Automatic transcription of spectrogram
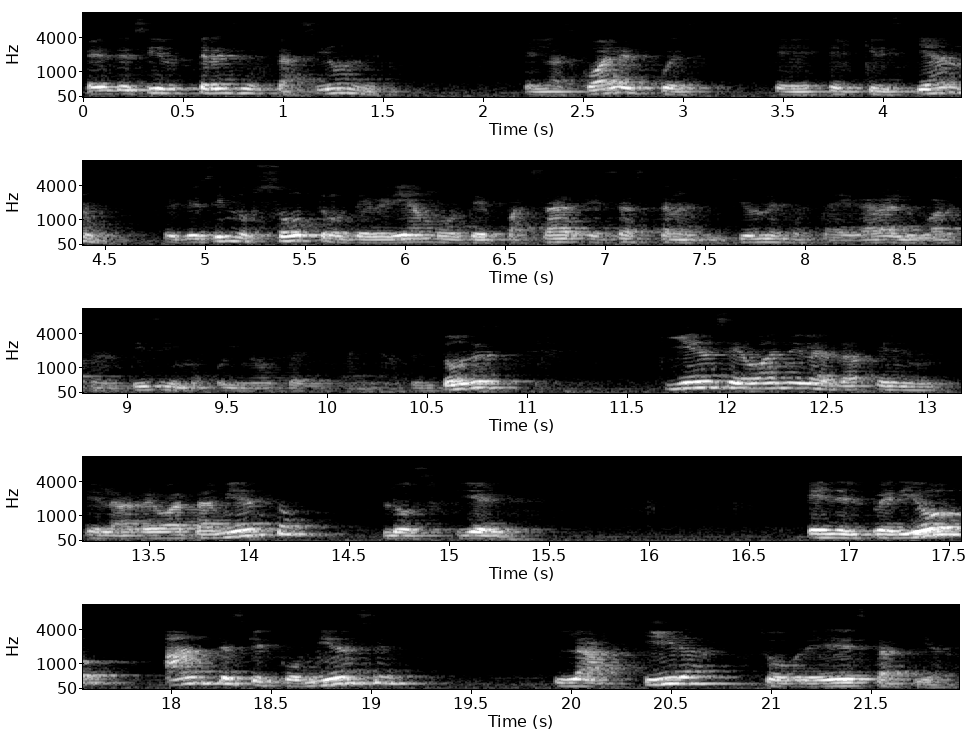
Es decir, tres estaciones en las cuales pues eh, el cristiano, es decir, nosotros deberíamos de pasar esas transiciones hasta llegar al lugar santísimo y no ser engañados. Entonces, ¿Quién se va en el, arrebatamiento? Los fieles. En el periodo antes que comience la ira sobre esta tierra.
